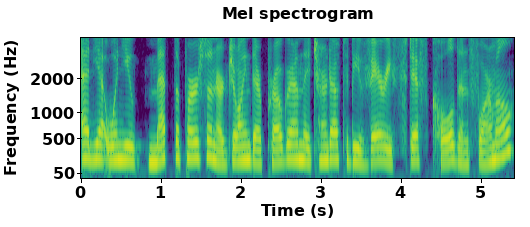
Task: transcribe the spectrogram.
and yet when you met the person or joined their program, they turned out to be very stiff, cold, and formal?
